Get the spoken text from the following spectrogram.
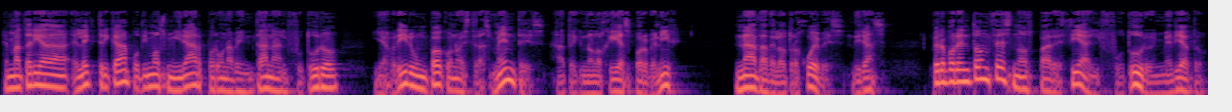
En materia eléctrica pudimos mirar por una ventana al futuro y abrir un poco nuestras mentes a tecnologías por venir. Nada del otro jueves, dirás. Pero por entonces nos parecía el futuro inmediato.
